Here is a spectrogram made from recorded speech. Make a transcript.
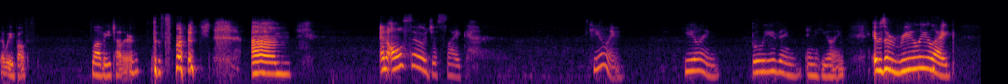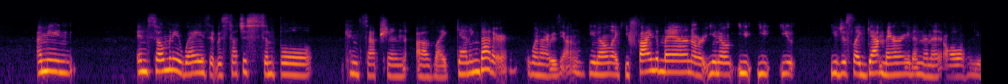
that we both love each other this much. Um, and also just like healing, healing, believing in healing. It was a really like, I mean, in so many ways, it was such a simple conception of like getting better when I was young. You know, like you find a man or you know, you you you you just like get married and then it all you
